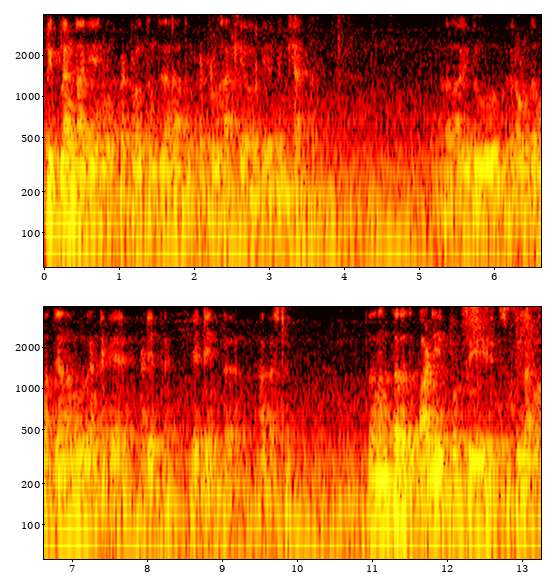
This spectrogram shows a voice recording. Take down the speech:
ಪ್ರೀಪ್ಲ್ಯಾಂಡ್ ಆಗಿ ಏನು ಪೆಟ್ರೋಲ್ ತಂದಿದ್ದಾನೆ ಅದು ಪೆಟ್ರೋಲ್ ಹಾಕಿ ಅವ್ರಿಗೆ ಬೆಂಕಿ ಹಾಕ್ತಾನೆ. ಇದು ಅರೌಂಡ್ ಮಧ್ಯಾಹ್ನ ಮೂರು ಗಂಟೆಗೆ ನಡೆಯುತ್ತೆ ಏಯ್ಟೀನ್ತ್ ಆಗಸ್ಟ್. ತದನಂತರ ಅದು ಬಾಡಿ ಪೂರ್ತಿ ಸುಟ್ಟಿಲ್ಲ ಅನ್ನೋ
